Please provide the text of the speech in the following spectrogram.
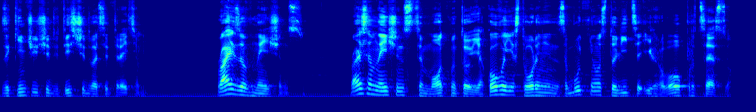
закінчуючи 2023. Rise of Nations. Rise of Nations це мод, метою якого є створення незабутнього століття ігрового процесу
